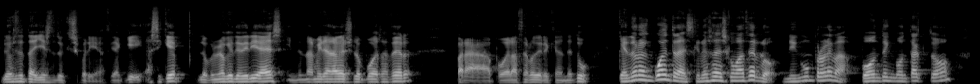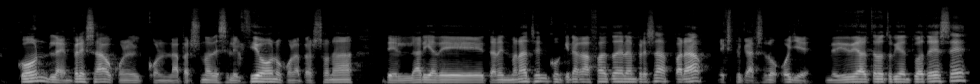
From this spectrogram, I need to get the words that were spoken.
los detalles de tu experiencia. Aquí, así que lo primero que te diría es intenta mirar a ver si lo puedes hacer para poder hacerlo directamente tú. Que no lo encuentras, que no sabes cómo hacerlo, ningún problema. Ponte en contacto con la empresa o con, la persona de selección o con la persona del área de talent management, con quien haga falta de la empresa para explicárselo. Oye, me di de alta la autoridad en tu ATS,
